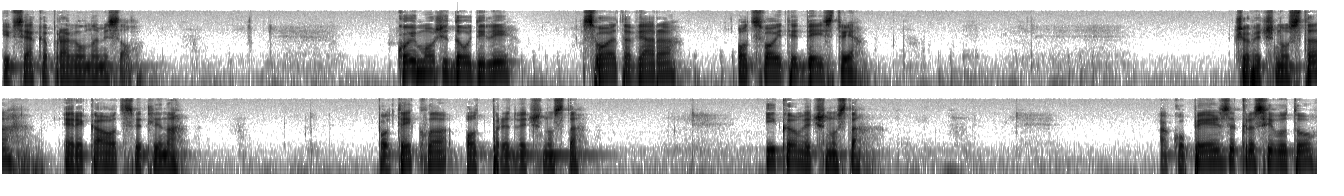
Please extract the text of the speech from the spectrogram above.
и всяка правилна мисъл? Кой може да отдели своята вяра от своите действия? Човечността е река от светлина, потекла от предвечността и към вечността. Ако пееш за красивото,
